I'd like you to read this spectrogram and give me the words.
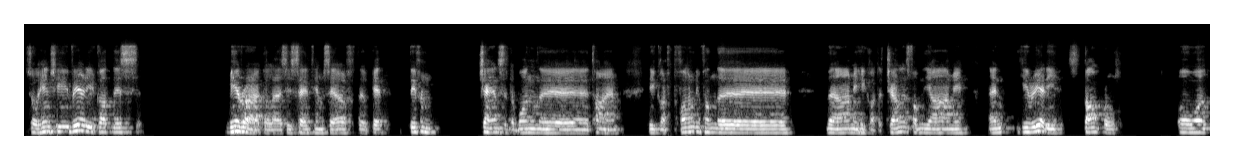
so hence he really got this miracle, as he said himself, to get different chances at one uh, time. He got funding from the, the army, he got a challenge from the army, and he really stumbled over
